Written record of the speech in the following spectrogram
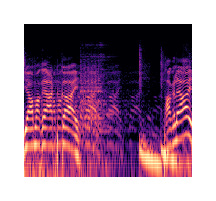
যে আমাকে আটকায়। ভাগলে আয়।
